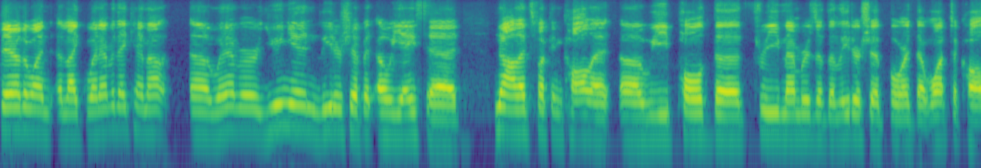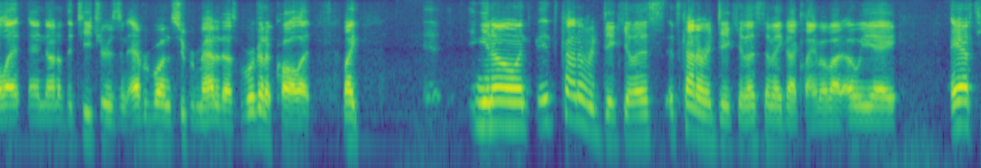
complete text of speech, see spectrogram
they're the one. Like whenever they came out, uh, whenever union leadership at OEA said, "No, let's fucking call it," uh, we pulled the three members of the leadership board that want to call it, and none of the teachers, and everyone's super mad at us. But we're gonna call it. Like, you know, it, it's kind of ridiculous. It's kind of ridiculous to make that claim about OEA. AFT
